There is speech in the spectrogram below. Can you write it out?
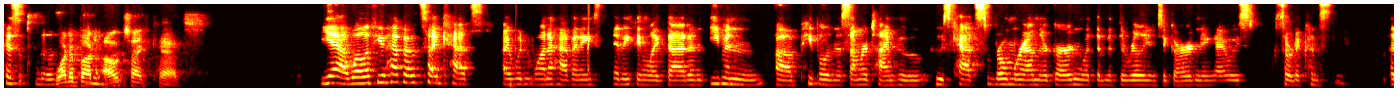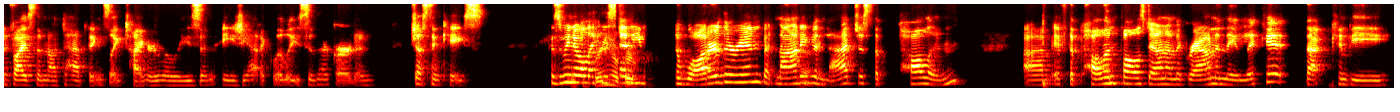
Because what about outside cats? Yeah, well, if you have outside cats, I wouldn't want to have any anything like that. And even uh, people in the summertime who whose cats roam around their garden with them if they're really into gardening, I always sort of cons- advise them not to have things like tiger lilies and Asiatic lilies in their garden, just in case. Because we know, like we said, the water they're in, but not yeah. even that, just the pollen. Um, if the pollen falls down on the ground and they lick it, that can be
